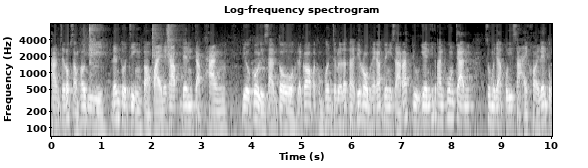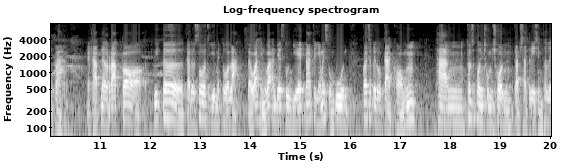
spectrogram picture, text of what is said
ทางเจรบสัมภาดีเล่นตัวจริงต่อไปนะครับเล่นกับทางเดียโก้หรือซานโต แล้วก็ปฐมพลเจริญรัตนพิรมนะครับโดยมีสารัตอยู่เย็นทิติพันธ์พ่วงจันทร์สุมายาปุริสายคอยเล่นตรงกลาง นะครับแนวรับก็วิกเตอร์กาโดโซจะยืนเป็นตัวหลัก แต่ว่าเห็นว่าอันเดรสซูนเยสน่าจะยังไม่สมบูรณ์ ก็จะเป็นโอกาสของทางทศพลชมชนกับชาตรีชิมทะเล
